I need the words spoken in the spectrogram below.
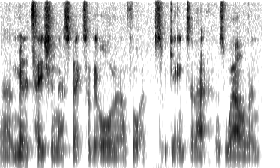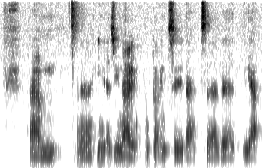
uh, meditation aspect of it all, and I thought I'd sort of get into that as well. And um, uh, as you know, I've got into that uh, the the app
